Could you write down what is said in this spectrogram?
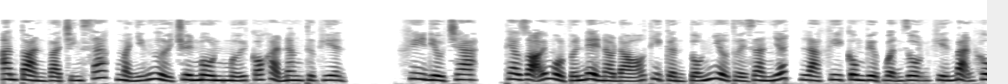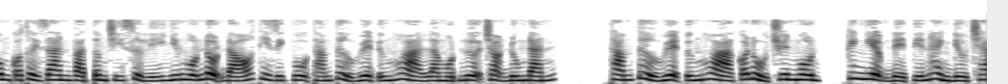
an toàn và chính xác mà những người chuyên môn mới có khả năng thực hiện. Khi điều tra, theo dõi một vấn đề nào đó thì cần tốn nhiều thời gian nhất là khi công việc bận rộn khiến bạn không có thời gian và tâm trí xử lý những hỗn độn đó thì dịch vụ thám tử huyện ứng hòa là một lựa chọn đúng đắn. Thám tử huyện ứng hòa có đủ chuyên môn, kinh nghiệm để tiến hành điều tra,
